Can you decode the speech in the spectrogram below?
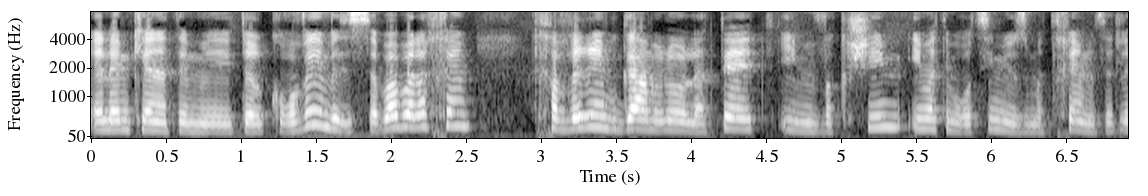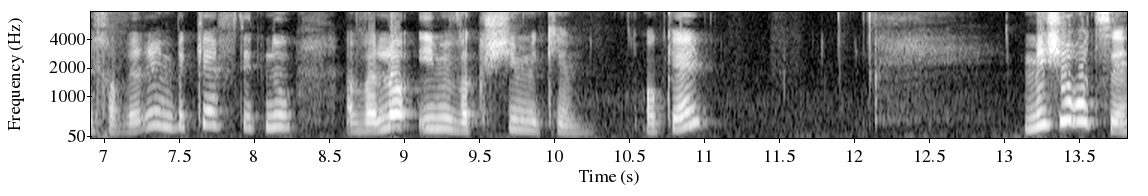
אלא אם כן אתם יותר קרובים וזה סבבה לכם. חברים גם לא לתת, אם מבקשים, אם אתם רוצים מיוזמתכם לתת לחברים, בכיף תיתנו, אבל לא אם מבקשים מכם, אוקיי? מי שרוצה,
